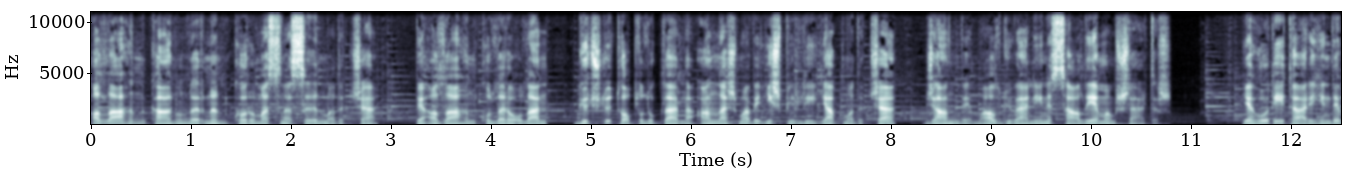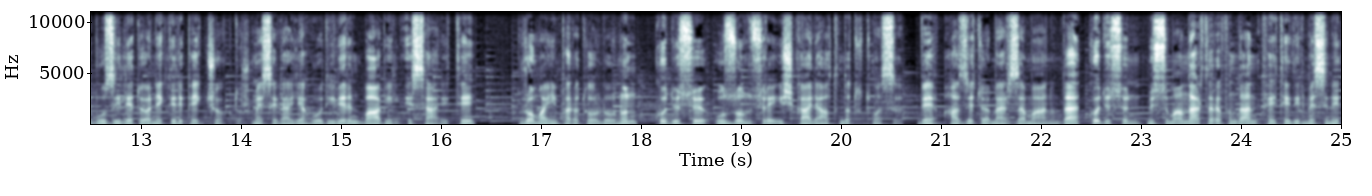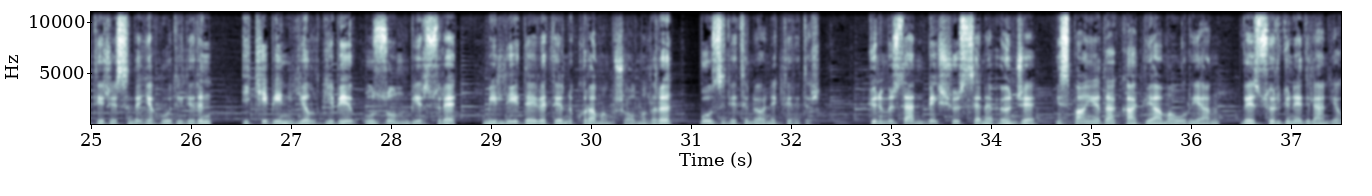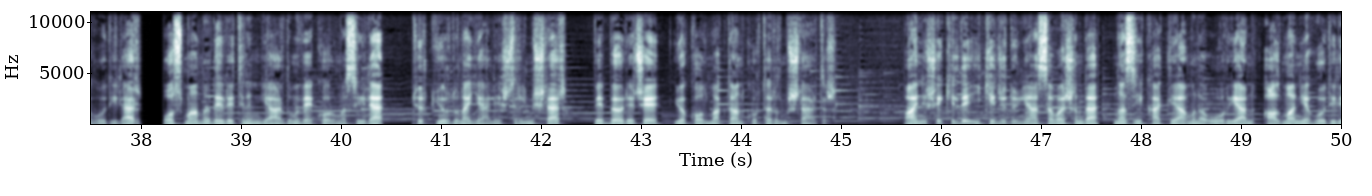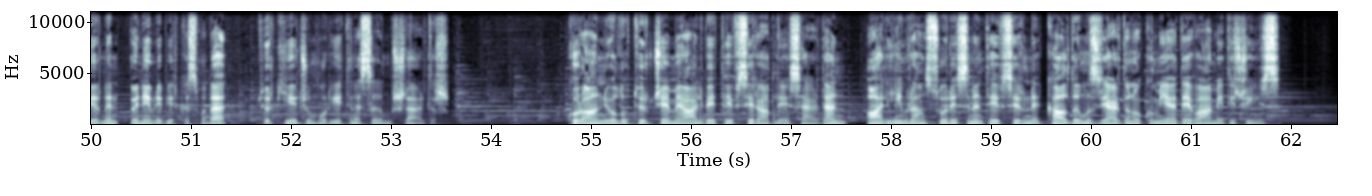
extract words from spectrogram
Allah'ın kanunlarının korumasına sığınmadıkça ve Allah'ın kulları olan güçlü topluluklarla anlaşma ve işbirliği yapmadıkça can ve mal güvenliğini sağlayamamışlardır. Yahudi tarihinde bu zillet örnekleri pek çoktur. Mesela Yahudilerin Babil esareti, Roma İmparatorluğu'nun Kudüs'ü uzun süre işgal altında tutması ve Hazreti Ömer zamanında Kudüs'ün Müslümanlar tarafından fethedilmesi neticesinde Yahudilerin 2000 yıl gibi uzun bir süre milli devletlerini kuramamış olmaları bu zilletin örnekleridir. Günümüzden 500 sene önce İspanya'da katliama uğrayan ve sürgün edilen Yahudiler, Osmanlı Devleti'nin yardımı ve korumasıyla Türk yurduna yerleştirilmişler ve böylece yok olmaktan kurtarılmışlardır. Aynı şekilde İkinci Dünya Savaşı'nda Nazi katliamına uğrayan Alman Yahudilerinin önemli bir kısmı da Türkiye Cumhuriyeti'ne sığınmışlardır. Kur'an Yolu Türkçe Meal ve Tefsir adlı eserden Ali İmran suresinin tefsirini kaldığımız yerden okumaya devam edeceğiz.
